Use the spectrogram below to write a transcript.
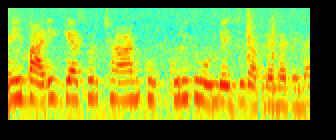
आणि बारीक गॅसवर छान कुरकुरीत होऊन द्यायचीच आपल्याला त्याला.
